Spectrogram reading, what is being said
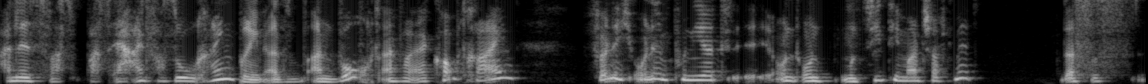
alles, was, was er einfach so reinbringt, also an Wucht, einfach, er kommt rein, völlig unimponiert und, und, und zieht die Mannschaft mit. Das ist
